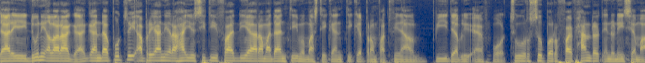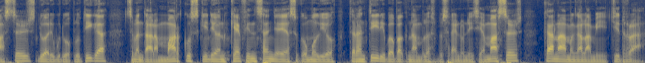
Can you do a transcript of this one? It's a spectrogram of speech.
Dari dunia olahraga, ganda putri Apriani Rahayu Siti Fadia Ramadanti memastikan tiket perempat final BWF World Tour Super 500 Indonesia Masters 2023, sementara Marcus Gideon Kevin Sanjaya Sukomulyo terhenti di babak 16 besar Indonesia Masters karena mengalami cedera.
